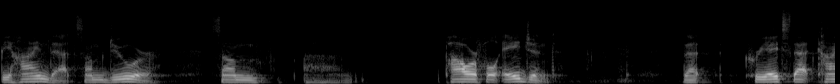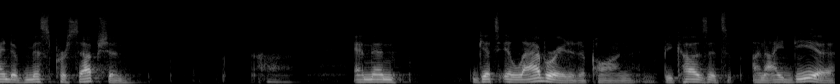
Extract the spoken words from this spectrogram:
behind that, some doer, some um, powerful agent that creates that kind of misperception uh, and then gets elaborated upon because it's an idea,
